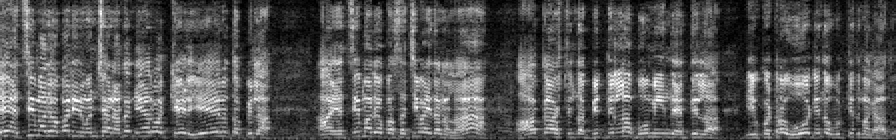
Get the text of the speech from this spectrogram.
ಏ ಎಚ್ ಸಿ ಮಾದೇವಪ್ಪ ನೀನು ಮನುಷ್ಯನ ಅಂತ ನೇರವಾಗಿ ಕೇಳಿ, ಏನು ತಪ್ಪಿಲ್ಲ. ಆ ಎಚ್ ಸಿ ಮಾದೇವಪ್ಪ ಸಚಿವ ಇದ್ದಾನಲ್ಲ, ಆಕಾಶದಿಂದ ಬಿದ್ದಿಲ್ಲ, ಭೂಮಿಯಿಂದ ಎದ್ದಿಲ್ಲ. ನೀವು ಕೊಟ್ಟರೆ ಓಟಿಂದ ಹುಟ್ಟಿದ ಮಗ ಅದು.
